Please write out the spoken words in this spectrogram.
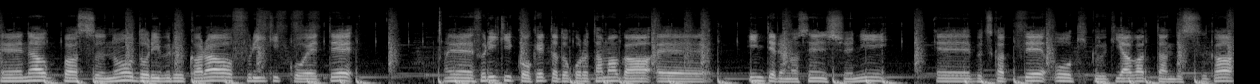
えーナバスのドリブルからフリーキックを得てえーフリーキックを蹴ったところ球が、えーインテルの選手に、えーぶつかって大きく浮き上がったんですが、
